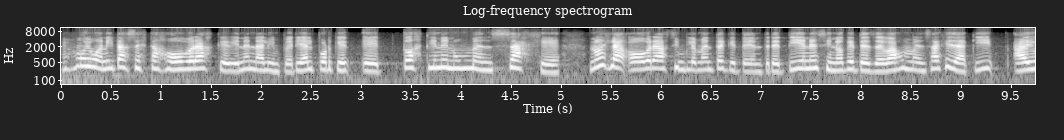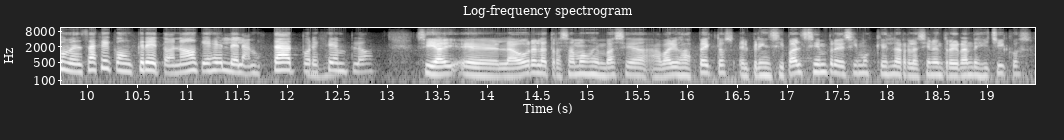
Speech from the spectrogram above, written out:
Es muy bonitas estas obras que vienen al Imperial porque eh, todas tienen un mensaje. No es la obra simplemente que te entretiene, sino que te llevas un mensaje y aquí hay un mensaje concreto, ¿no? Que es el de la amistad, por ejemplo. Sí, hay, eh, la obra la trazamos en base a, varios aspectos. El principal siempre decimos que es la relación entre grandes y chicos,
